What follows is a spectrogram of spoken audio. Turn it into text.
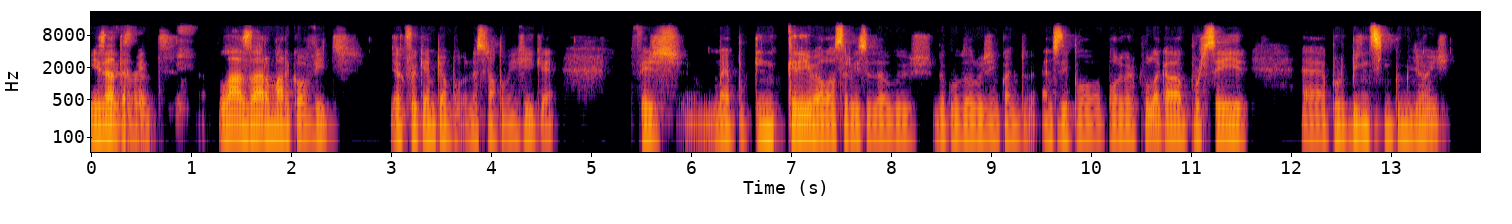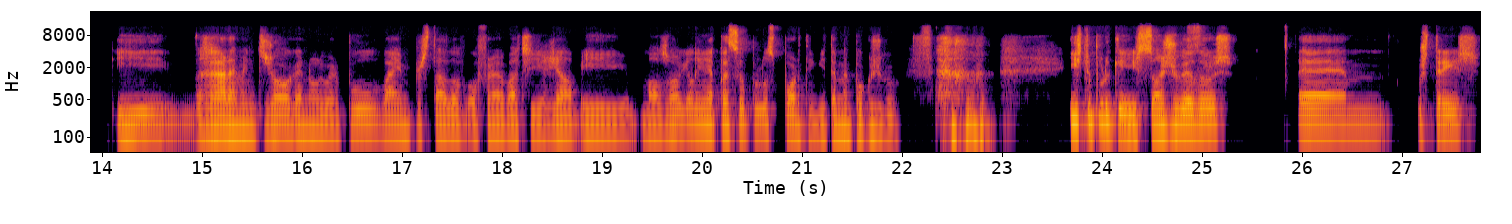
Exatamente. Lazar Markovic, ele que foi campeão nacional pelo Benfica, fez uma época incrível ao serviço da luz, do Clube da Luz, enquanto antes de ir para o, para o Liverpool, acaba por sair eh, por 25 milhões e raramente joga no Liverpool, vai emprestado ao, ao Fenerbahçe e, Real, e mal joga, ele ainda passou pelo Sporting e também pouco jogou. Isto porque isto são jogadores ehm, os três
